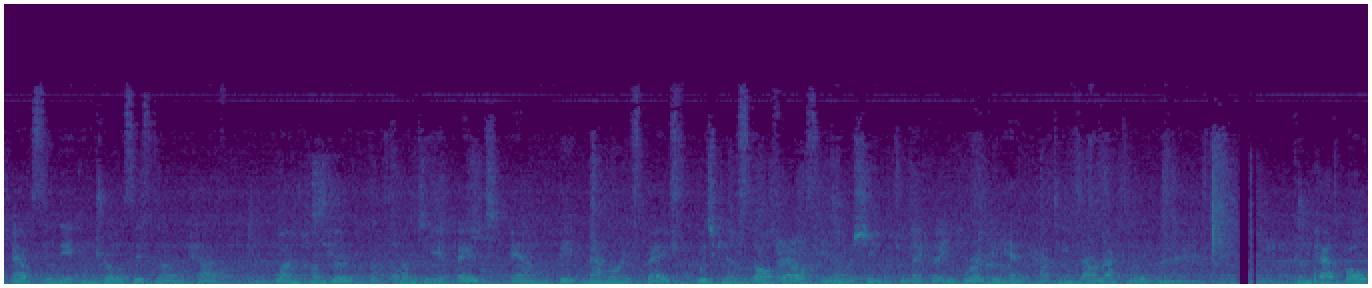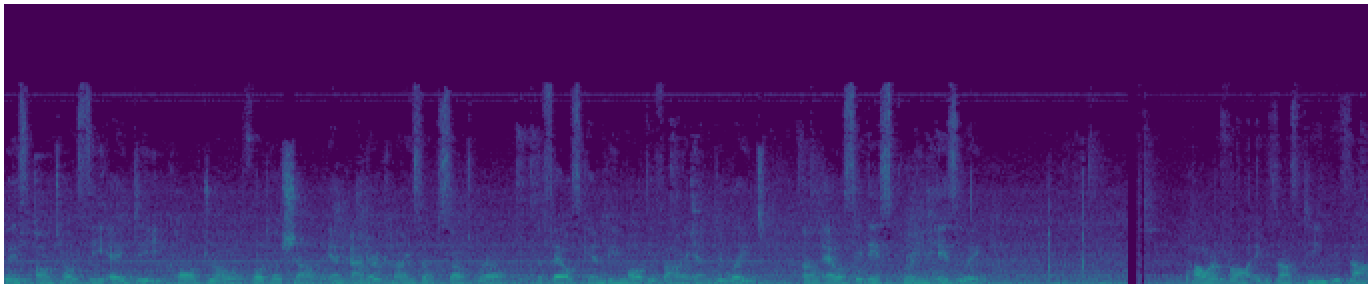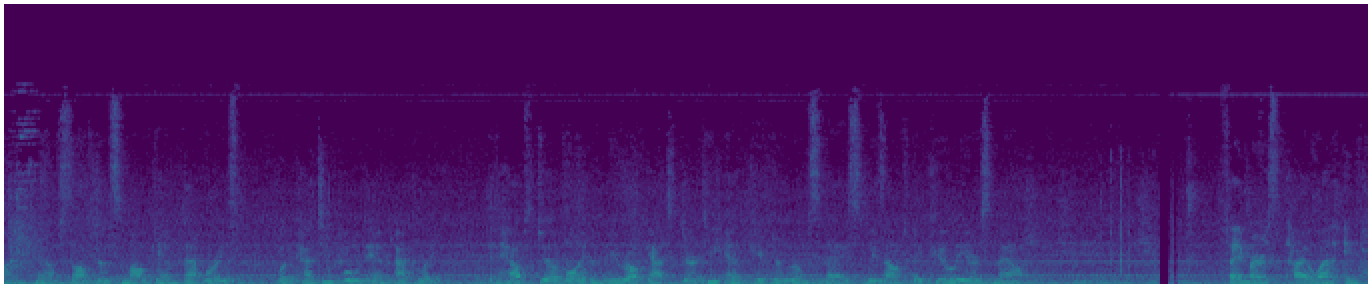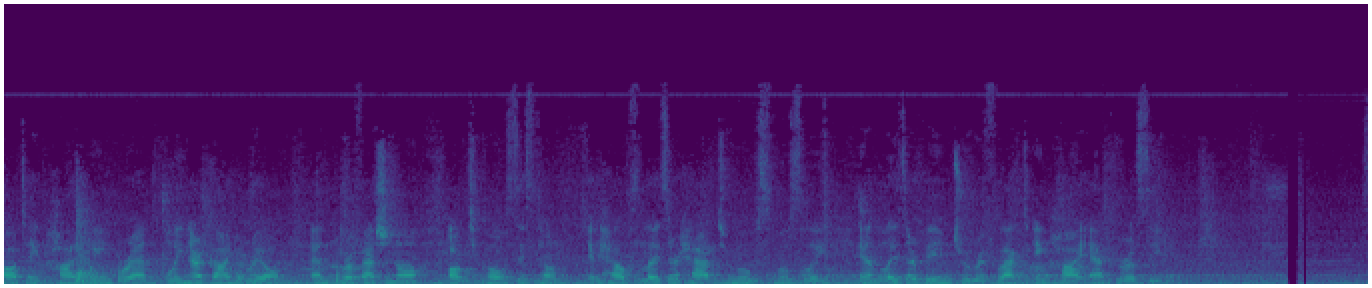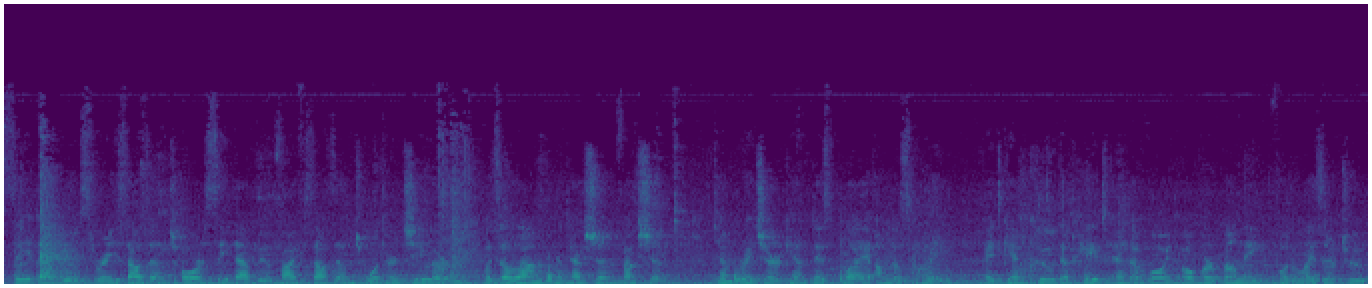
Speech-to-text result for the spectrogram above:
LCD control system have 128 M big memory space which can store files in the machine to make the engraving and cutting directly compatible with AutoCAD, CorelDRAW, Photoshop, and other kinds of software. The files can be modified and deleted on LCD screen easily. Powerful exhausting design can absorb the smoke and debris when cutting wood and acrylic. It helps to avoid the mirror get dirty and keep the room space without peculiar smell famous Taiwan imported HIWIN brand linear guide rail and professional optical system. It helps laser head to move smoothly and laser beam to reflect in high accuracy. CW3000 or CW5000 water chiller with alarm protection function. Temperature can display on the screen. It can cool the heat and avoid overburning for the laser tube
